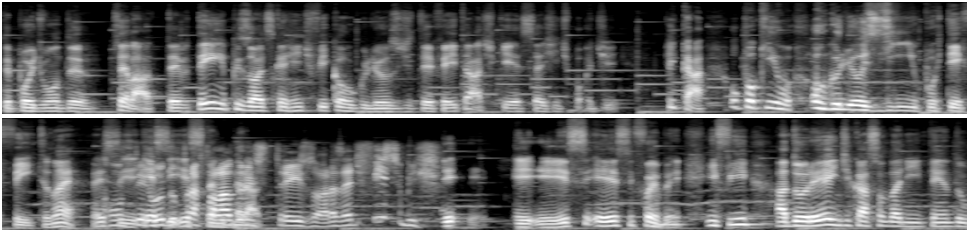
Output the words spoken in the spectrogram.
depois de um. Sei lá, teve, tem episódios que a gente fica orgulhoso de ter feito. Acho que esse a gente pode ficar um pouquinho orgulhosinho por ter feito, não é? Esse, Conteúdo esse, pra esse falar durante três horas é difícil, bicho. E- e- Esse, esse foi bem. Enfim, adorei a indicação da Nintendo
